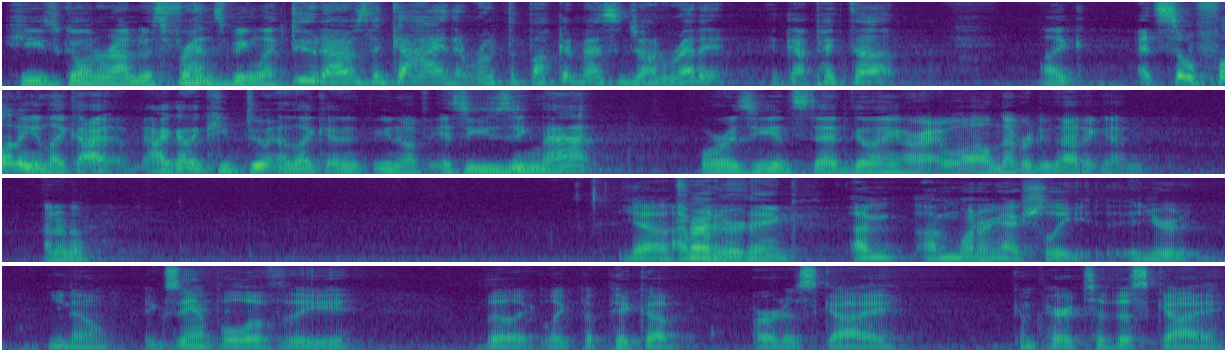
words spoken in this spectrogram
he's going around to his friends being like, "Dude, I was the guy that wrote the fucking message on Reddit. It got picked up." Like it's so funny. Like I I got to keep doing it. Like uh, you know, is he using that, or is he instead going, "All right, well, I'll never do that again." I don't know. Yeah, I'm I trying to think. I'm I'm wondering actually in your you know example of the the like, like the pickup artist guy compared to this guy.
